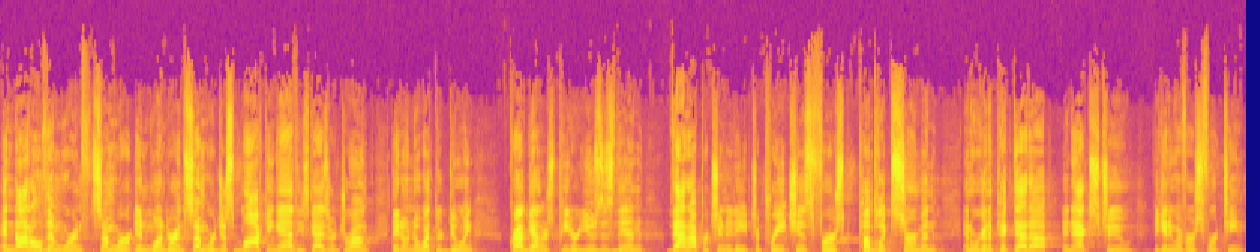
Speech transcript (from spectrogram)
and not all of them were in, some were in wonder, and some were just mocking, ah, these guys are drunk, they don't know what they're doing. Crowd gathers, Peter uses then that opportunity to preach his first public sermon, and we're going to pick that up in Acts 2, beginning with verse 14.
